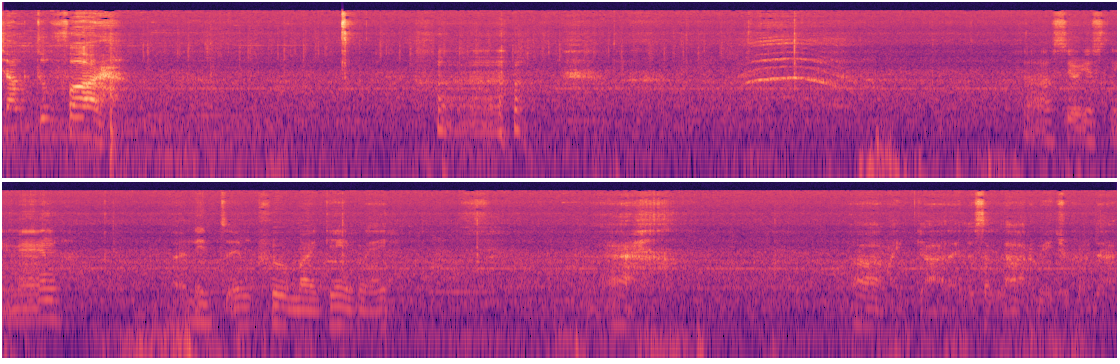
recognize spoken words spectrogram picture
jumped too far. oh, seriously, man. I need to improve my gameplay. Ah. Oh my god, I lost a lot of HP from that.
